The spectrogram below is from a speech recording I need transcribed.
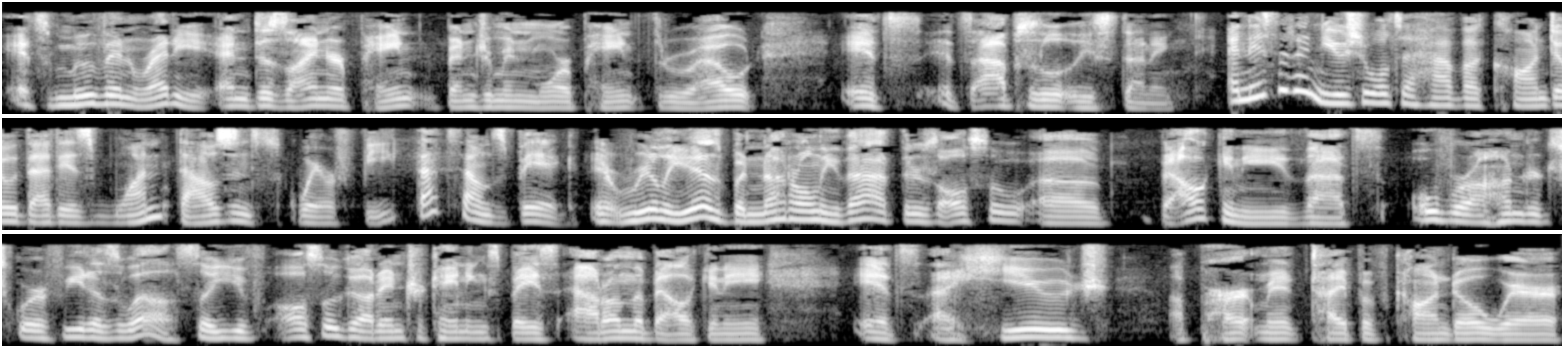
It's move-in ready and designer paint, Benjamin Moore paint throughout. It's it's absolutely stunning. And is it unusual to have a condo that is 1,000 square feet? That sounds big. It really is, but not only that, there's also a balcony that's over 100 square feet as well. So you've also got entertaining space out on the balcony. It's a huge apartment type of condo where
